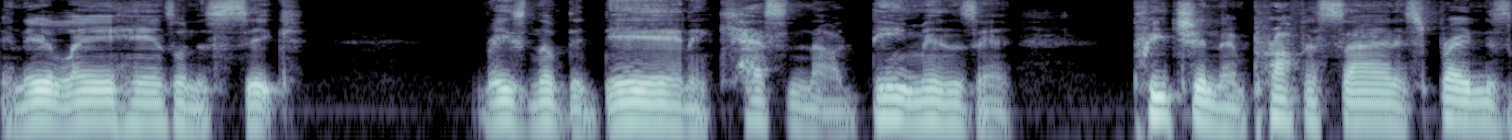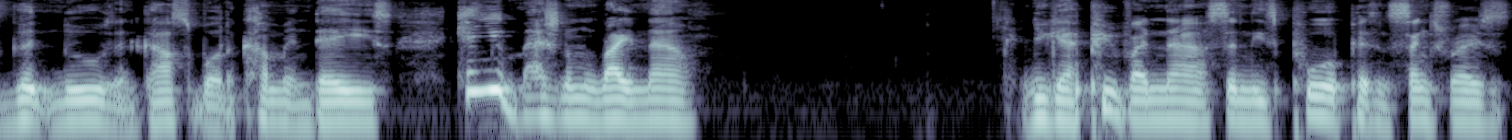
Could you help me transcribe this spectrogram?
And they're laying hands on the sick, raising up the dead and casting out demons and preaching and prophesying and spreading this good news and gospel of the coming days. Can you imagine them right now? You got people right now sitting in these pulpits and sanctuaries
